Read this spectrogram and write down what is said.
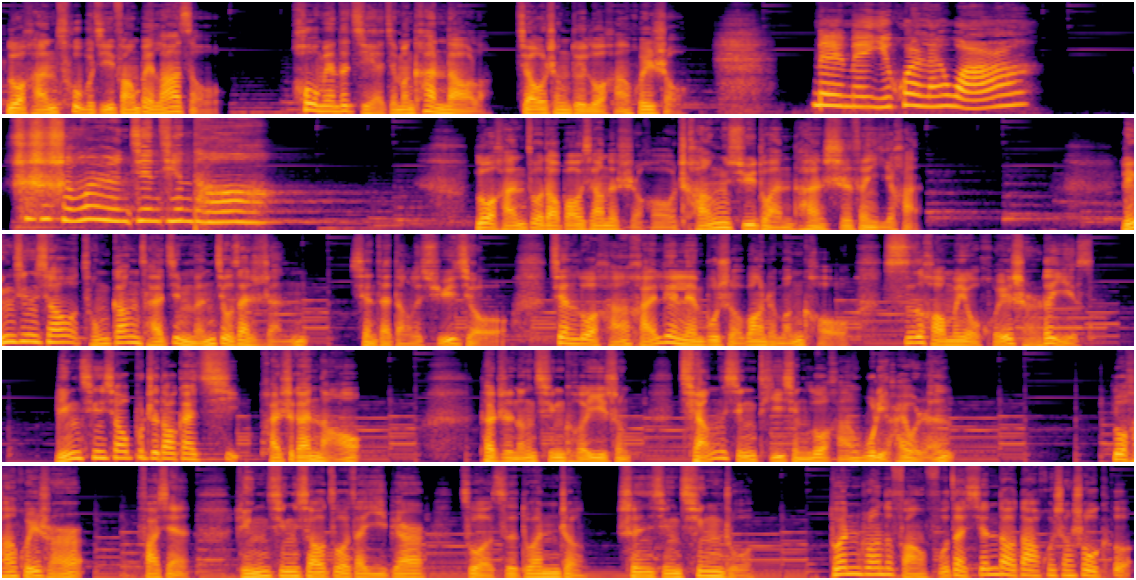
洛寒猝不及防被拉走，后面的姐姐们看到了，娇声对洛寒挥手：“妹妹一会儿来玩啊。”这是什么人间天堂？洛寒坐到包厢的时候，长吁短叹，十分遗憾。林青霄从刚才进门就在忍。现在等了许久，见洛寒还恋恋不舍望着门口，丝毫没有回神的意思。林青霄不知道该气还是该恼，他只能轻咳一声，强行提醒洛寒屋里还有人。洛寒回神发现林青霄坐在一边，坐姿端正，身形清浊，端庄的仿佛在仙道大会上授课，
